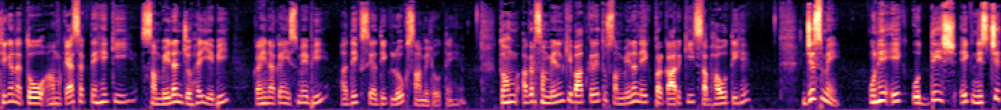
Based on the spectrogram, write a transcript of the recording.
ठीक है ना? तो हम कह सकते हैं कि सम्मेलन जो है, ये भी कहीं ना कहीं इसमें भी अधिक से अधिक लोग शामिल होते हैं। तो हम अगर सम्मेलन की बात करें तो सम्मेलन एक प्रकार की सभा होती है, जिसमें उन्हें एक उद्देश्य, एक निश्चित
